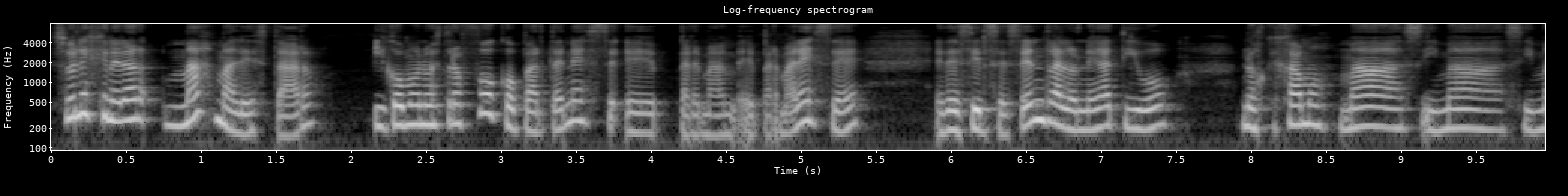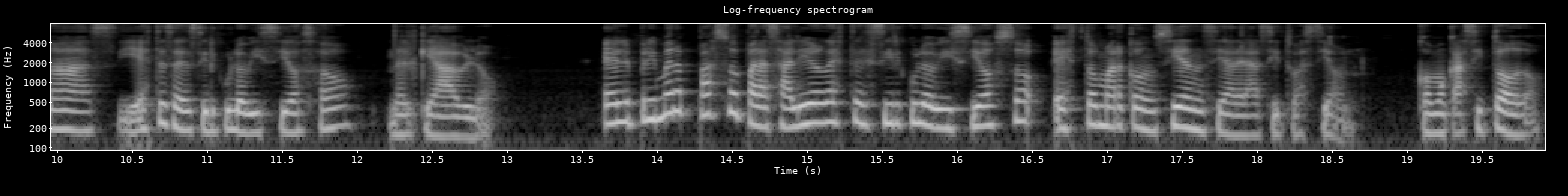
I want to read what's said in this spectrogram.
suele generar más malestar y como nuestro foco eh, eh, permanece, es decir, se centra en lo negativo, nos quejamos más y más y más, y este es el círculo vicioso del que hablo. El primer paso para salir de este círculo vicioso es tomar conciencia de la situación, como casi todo.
